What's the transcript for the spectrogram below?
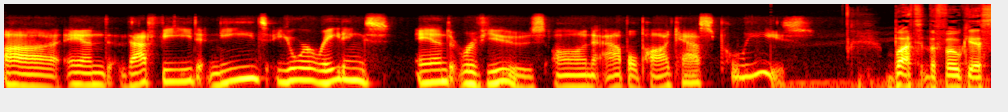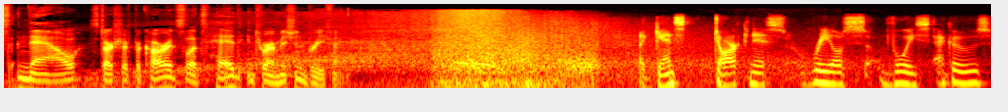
Uh, and that feed needs your ratings and reviews on Apple Podcasts, please. But the focus now, Star Trek Picard, so let's head into our mission briefing. Against darkness, Rios' voice echoes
